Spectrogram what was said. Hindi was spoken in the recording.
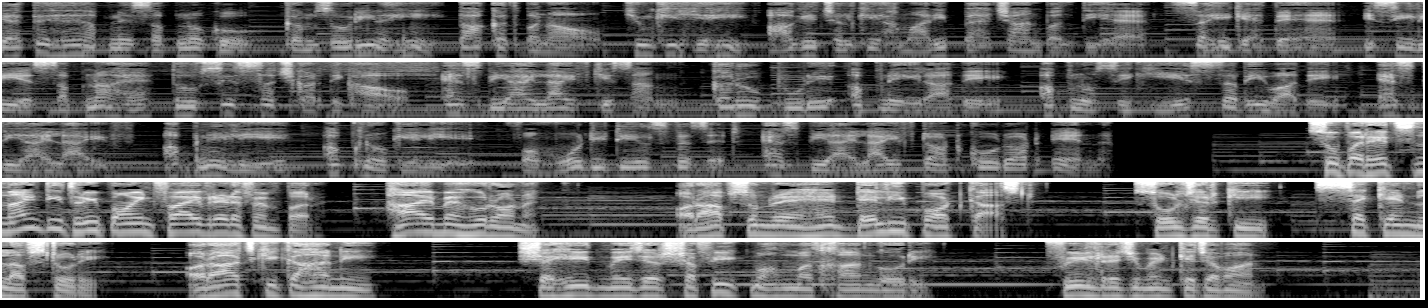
कहते हैं अपने सपनों को कमज़ोरी नहीं, ताकत बनाओ, क्योंकि यही आगे चल के हमारी पहचान बनती है। सही कहते हैं, इसीलिए सपना है तो उसे सच कर दिखाओ। एस बी आई लाइफ के संग करो पूरे अपने इरादे, अपनों से किए सभी वादे। एस बी आई लाइफ, अपने लिए, अपनों के लिए। For more details visit S B I life dot co dot in super hits 93.5 red FM पर। हाय, मैं हूँ रौनक। और आप सुन रहे हैं डेली पॉडकास्ट, सोल्जर की सेकेंड लव स्टोरी और आज की कहानी, शहीद मेजर शफीक मोहम्मद खान गोरी फ़ील्ड रेजिमेंट के जवान।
